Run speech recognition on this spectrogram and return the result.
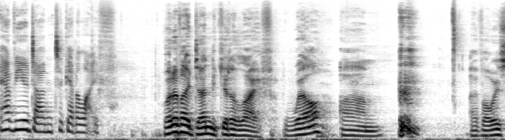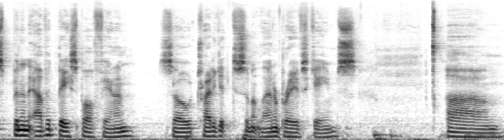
have you done to get a life? What have I done to get a life? Well, um, I've always been an avid baseball fan, so try to get to some Atlanta Braves games. Um,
